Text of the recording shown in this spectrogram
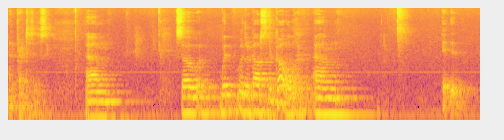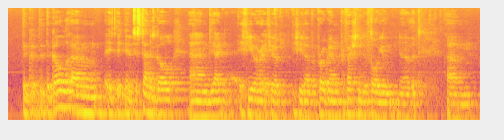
and apprentices. Um, so, with, with regards to the goal, um, it, the, the, the goal um, it, it, it's a standard goal, and if you're if you're if you have a program professionally before, you know that um,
